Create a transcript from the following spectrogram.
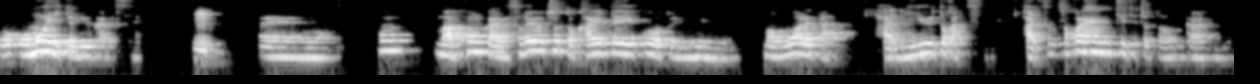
思いというかですね。うん。えー、まあ、今回はそれをちょっと変えていこうというふうに、まあ、思われた理由とかですね。はい。そ、そこら辺についてちょっと伺ってみ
